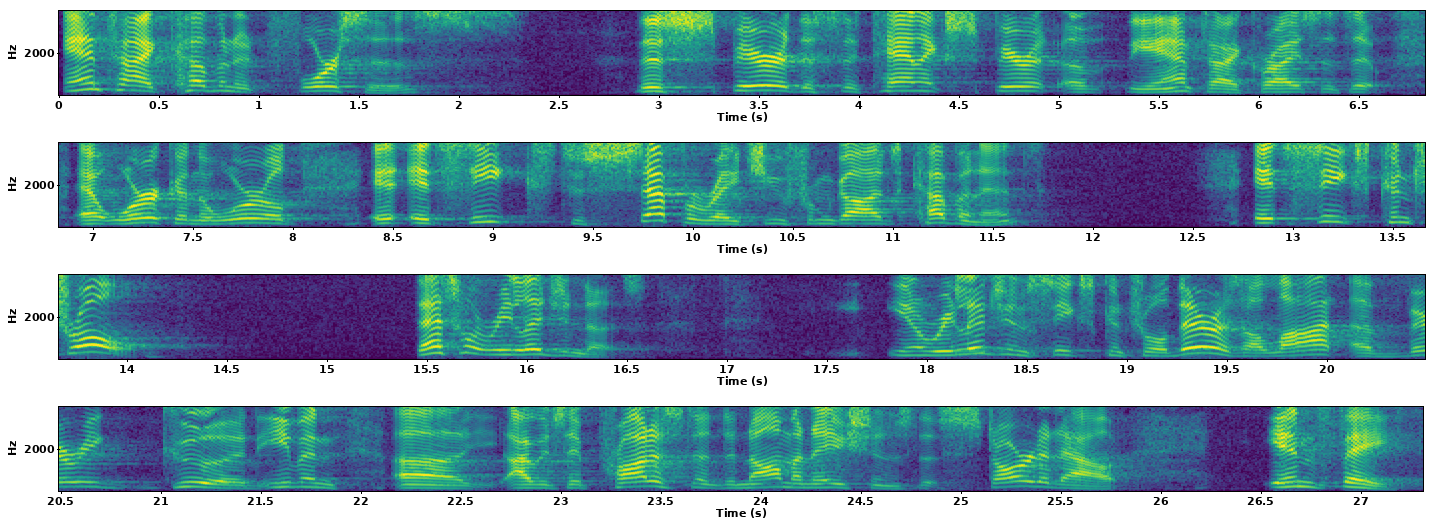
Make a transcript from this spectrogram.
anti covenant forces, this spirit, the satanic spirit of the Antichrist that's at, at work in the world, it, it seeks to separate you from God's covenant. It seeks control. That's what religion does. You know, religion seeks control. There is a lot of very good, even uh, I would say Protestant denominations that started out in faith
